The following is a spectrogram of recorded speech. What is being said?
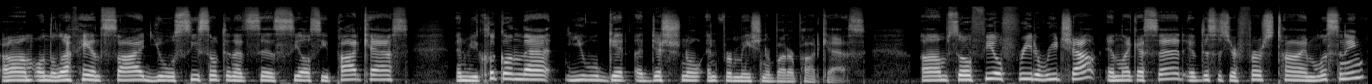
um, on the left hand side, you will see something that says CLC Podcast. And if you click on that, you will get additional information about our podcast. Um, so feel free to reach out. And like I said, if this is your first time listening,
